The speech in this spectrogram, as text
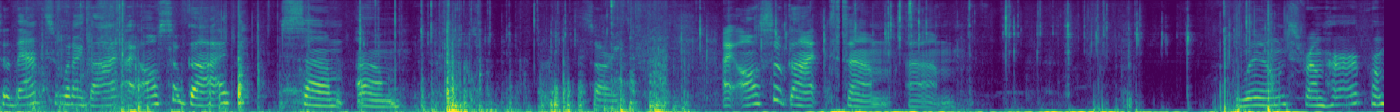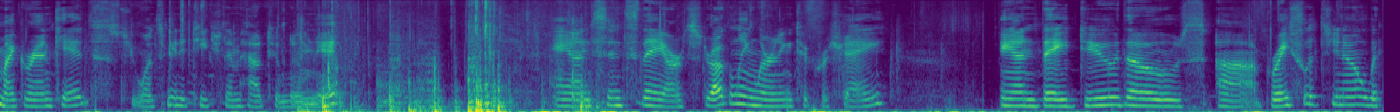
So that's what I got. I also got some, um, sorry. I also got some, um, looms from her, for my grandkids. She wants me to teach them how to loom knit. And since they are struggling learning to crochet, and they do those uh, bracelets, you know, with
